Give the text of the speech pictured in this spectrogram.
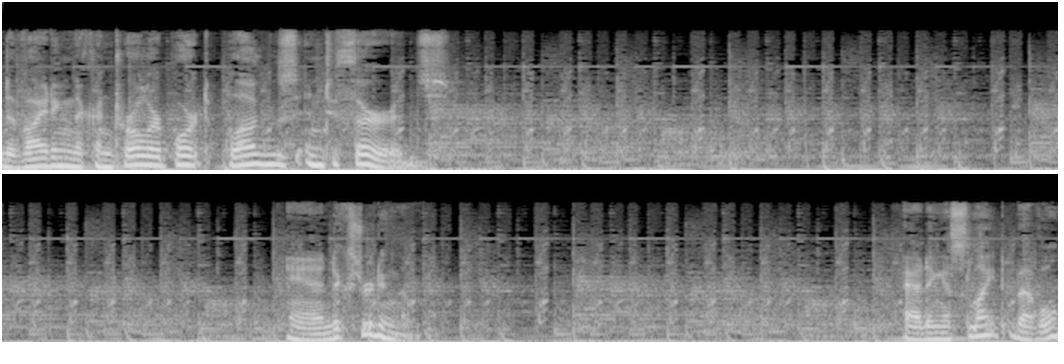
Dividing the controller port plugs into thirds. And extruding them. Adding a slight bevel.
